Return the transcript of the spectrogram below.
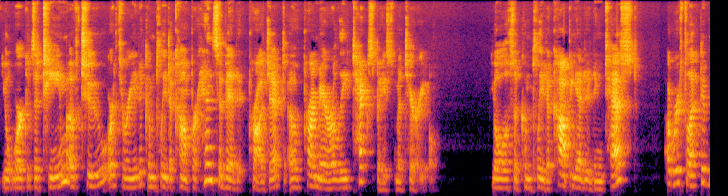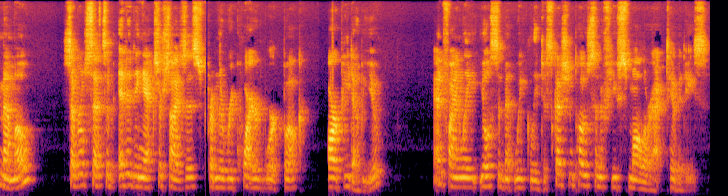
You'll work as a team of two or three to complete a comprehensive edit project of primarily text-based material. You'll also complete a copy editing test, a reflective memo, several sets of editing exercises from the required workbook, RPW, and finally, you'll submit weekly discussion posts and a few smaller activities.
